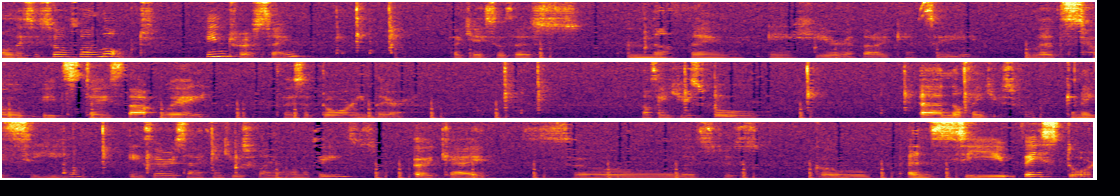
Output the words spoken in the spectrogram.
Oh, this is also unlocked. Interesting. Okay, so there's nothing in here that I can see. Let's hope it stays that way. There's a door in there. Nothing useful. And nothing useful. Can I see if there is anything useful in one of these? Okay, so let's just go and see this door.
